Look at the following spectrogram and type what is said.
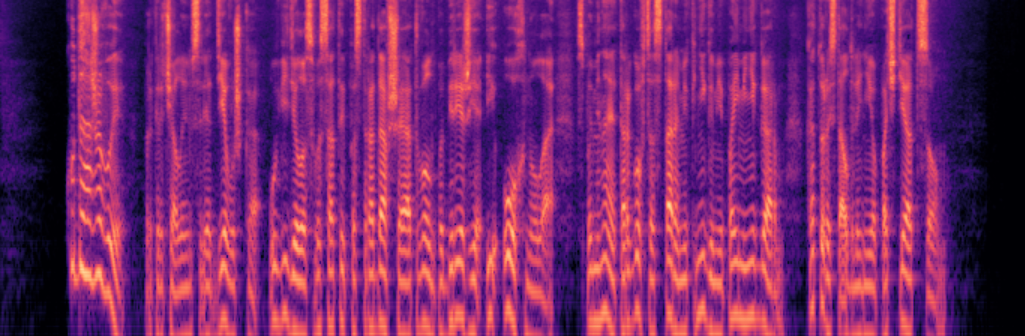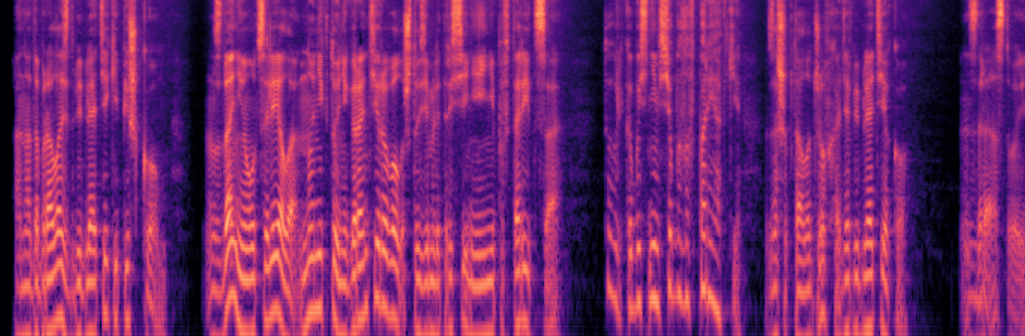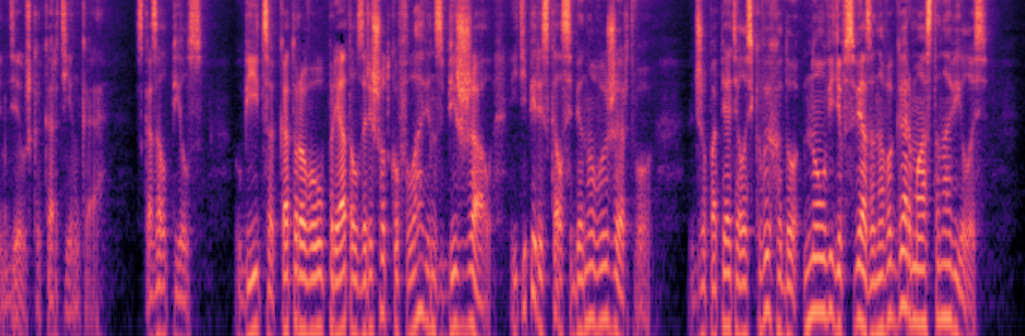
«Куда же вы?» — прокричала им вслед девушка, увидела с высоты пострадавшее от волн побережья и охнула, вспоминая торговца старыми книгами по имени Гарм, который стал для нее почти отцом. Она добралась до библиотеки пешком. Здание уцелело, но никто не гарантировал, что землетрясение и не повторится. «Только бы с ним все было в порядке», — зашептала Джо, входя в библиотеку. «Здравствуй, девушка-картинка», — сказал Пилс. Убийца, которого упрятал за решетку Флавин, сбежал и теперь искал себе новую жертву. Джо попятилась к выходу, но, увидев связанного гарма, остановилась.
